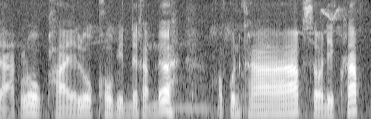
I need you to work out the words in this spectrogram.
จากโรคภัยโรคโควิดเด้อครับเด้อขอบคุณครับ สวัสดีครับ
